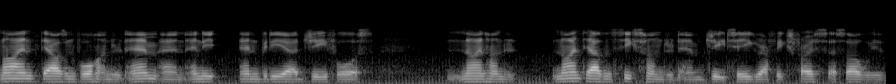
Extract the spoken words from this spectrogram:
9400M and NVIDIA GeForce 900 9600M GT graphics processor with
